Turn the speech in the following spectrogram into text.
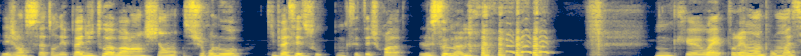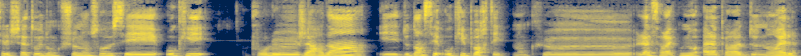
les gens ne s'attendaient pas du tout à voir un chien sur l'eau qui passait dessous. Donc, c'était, je crois, le summum. Donc ouais, vraiment pour moi c'est le château. Donc Chenonceau c'est ok pour le jardin et dedans c'est ok porté. Donc là c'est vrai que nous à la période de Noël,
